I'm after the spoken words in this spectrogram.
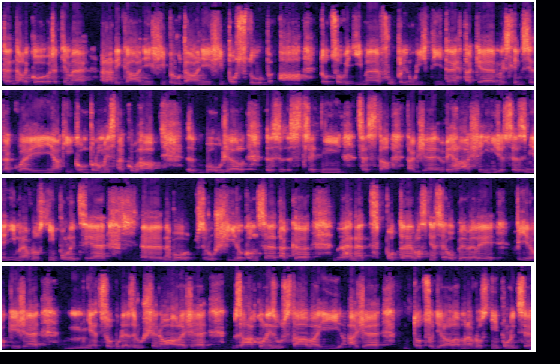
ten daleko, řekněme, radikálnější, brutálnější postup a to, co vidíme v uplynulých týdnech, také, myslím si, takový nějaký kompromis, taková bohužel střední cesta. Takže vyhlášení, že se změní mravnostní policie eh, nebo zruší dokonce, tak eh, hned poté vlastně se objevily výroky, že něco bude zrušeno, ale že zákony zůstávají a že to, co dělala mravnostní policie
